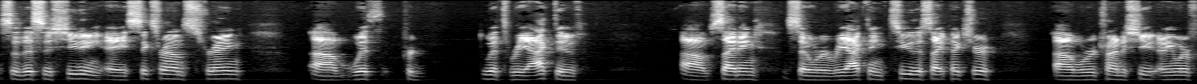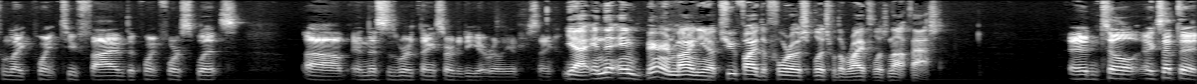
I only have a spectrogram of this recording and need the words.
So this is shooting a six round string um, with pr- with reactive um, sighting. So we're reacting to the sight picture. Um, we're trying to shoot anywhere from like 0.25 to 0.4 splits. Um, and this is where things started to get really interesting. yeah, and the, and bear in mind, you know, two five to four zero splits with a rifle is not fast. Until, except that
